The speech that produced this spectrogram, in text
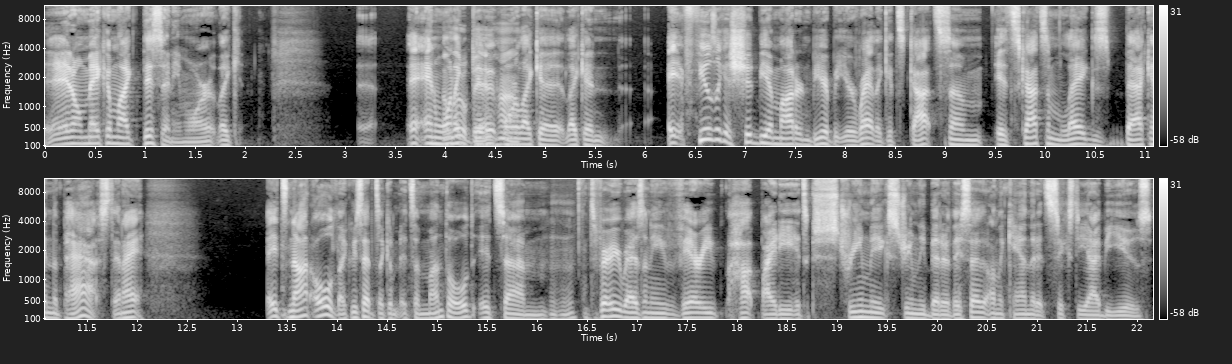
they don't make them like this anymore. Like, uh, and want to give bit, it more like a like an. It feels like it should be a modern beer, but you're right. Like it's got some, it's got some legs back in the past, and I. It's not old, like we said. It's like a, it's a month old. It's um, it's very resiny, very hot bitey. It's extremely, extremely bitter. They said on the can that it's 60 IBUs,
